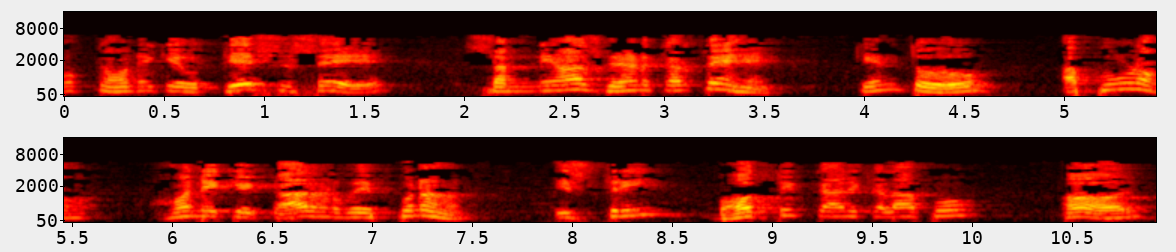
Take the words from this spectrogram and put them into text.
मुक्त होने के उद्देश्य से संन्यास ग्रहण करते हैं, किंतु अपूर्ण होने के कारण वे पुनः स्त्री, भौतिक कार्यकलापों और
